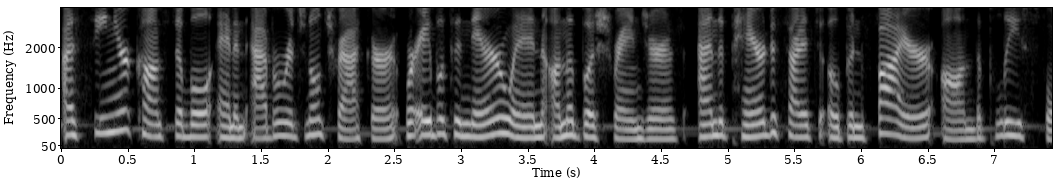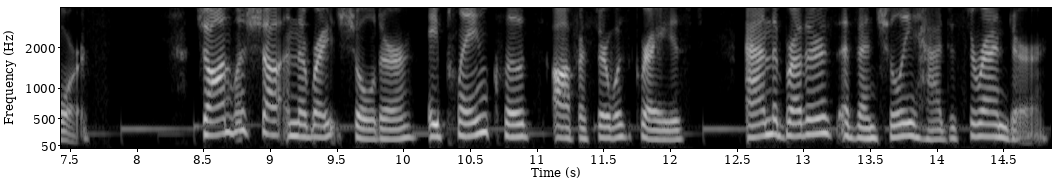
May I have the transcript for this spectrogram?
a senior constable and an Aboriginal tracker were able to narrow in on the bushrangers, and the pair decided to open fire on the police force. John was shot in the right shoulder, a plainclothes officer was grazed, and the brothers eventually had to surrender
